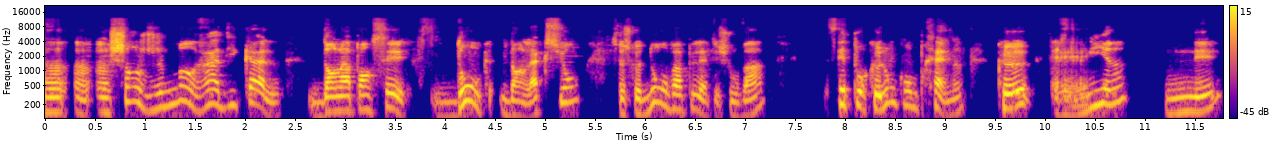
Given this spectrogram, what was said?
un, changement radical dans la pensée, donc dans l'action, c'est ce que nous on va appeler la Teshuvah, c'est pour que l'on comprenne que rien n'est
